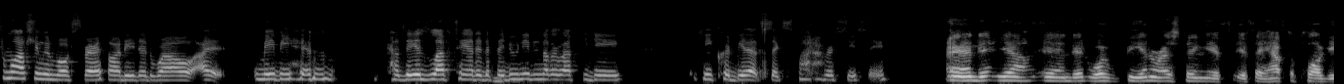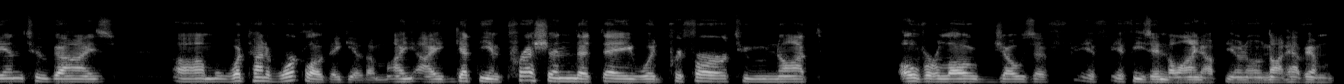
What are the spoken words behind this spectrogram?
from watching in Wilkes-Barre, I thought he did well. I maybe him because he is left-handed. If they do need another lefty D, he could be that sixth spot over Ceci. And yeah, and it will be interesting if if they have to plug in two guys um, what kind of workload they give them. I, I get the impression that they would prefer to not overload Joseph if if he's in the lineup. You know, not have him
